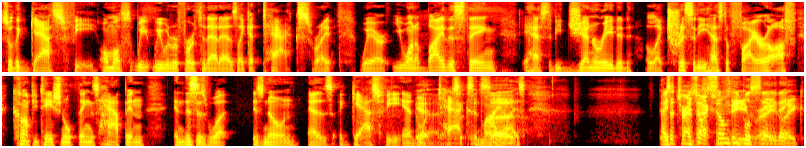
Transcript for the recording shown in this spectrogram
so the gas fee, almost we we would refer to that as like a tax, right? Where you want to buy this thing, it has to be generated, electricity has to fire off, computational things happen, and this is what is known as a gas fee and Yeah, or it's- tax in my a- eyes. it's I- I a transaction. some fee, people say right? that- like.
